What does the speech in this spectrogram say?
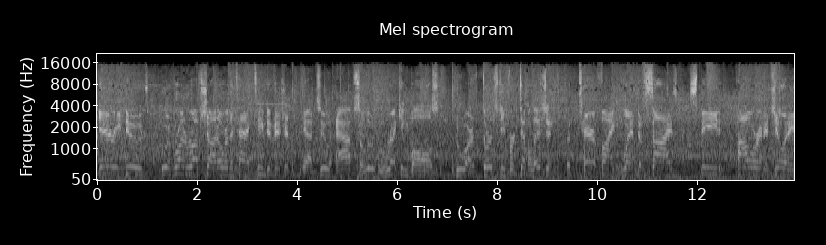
scary dudes who have run roughshod over the tag team division. Yeah, two absolute wrecking balls who are thirsty for demolition. The terrifying blend of size, speed, power, and agility.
